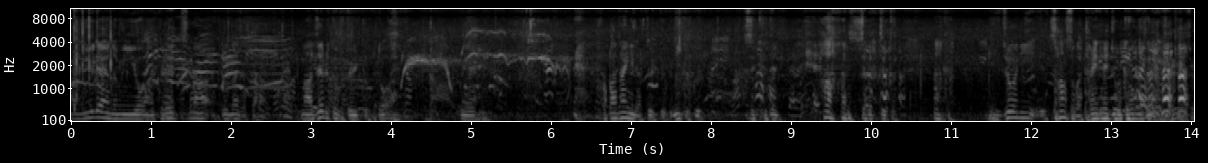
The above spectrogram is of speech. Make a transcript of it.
あのユダヤの民謡、あのクレッツマどんなだった、混ぜる曲という曲と、えー、ハバナギラという曲、2曲続けて、はぁはぁしちゃうというか、なんか非常に酸素が足りない状況の中でなんかこ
